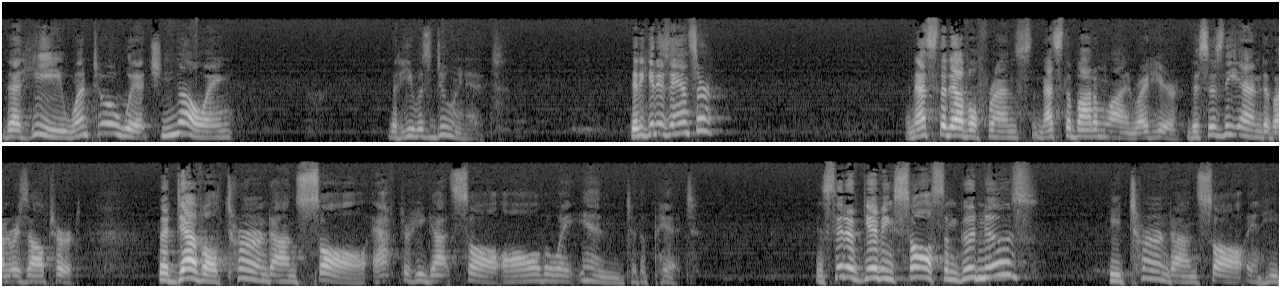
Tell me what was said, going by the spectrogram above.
that he went to a witch knowing that he was doing it. Did he get his answer? And that's the devil, friends, and that's the bottom line right here. This is the end of unresolved hurt. The devil turned on Saul after he got Saul all the way into the pit. Instead of giving Saul some good news, he turned on Saul and he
